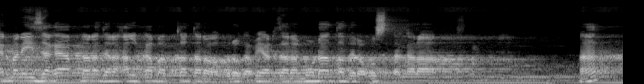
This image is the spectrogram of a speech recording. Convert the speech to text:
এর মানে এই জায়গায় আপনারা যারা হালকা, পাতলা, তারা অগ্রগামী। আর যারা মোড়া তাদের অবস্থা খারাপ। হ্যাঁ?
